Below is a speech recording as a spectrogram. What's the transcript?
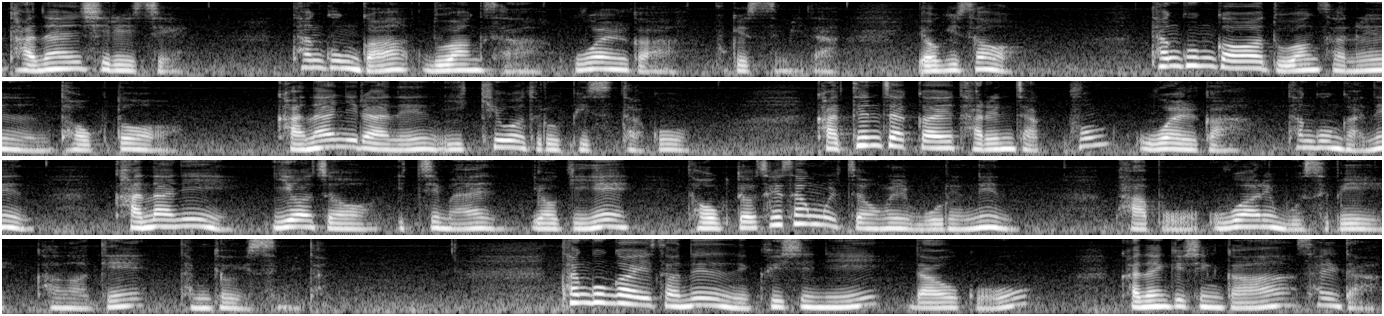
가난 시리즈 탕군과 누앙사, 우알가 보겠습니다. 여기서 탕군가와 누앙사는 더욱더 가난이라는 이 키워드로 비슷하고 같은 작가의 다른 작품 우알가, 탕군가는 가난이 이어져 있지만 여기에 더욱더 세상 물정을 모르는 바보 우알의 모습이 강하게 담겨 있습니다. 탕군가에서는 귀신이 나오고 가난 귀신과 살다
